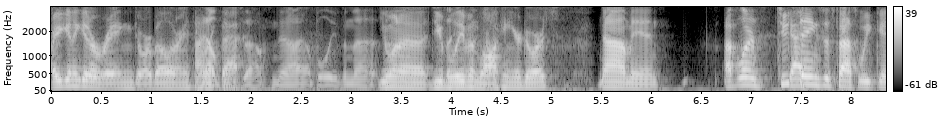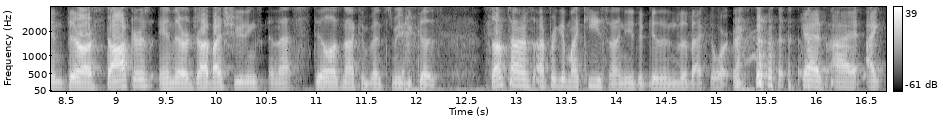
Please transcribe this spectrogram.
Are you going to get a ring doorbell or anything I like don't that? think so. No, I don't believe in that. You want to? Do you believe in locking your doors? Nah, man. I've learned two Guys- things this past weekend. There are stalkers and there are drive-by shootings, and that still has not convinced me because sometimes I forget my keys and I need to get into the back door. Guys, I I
